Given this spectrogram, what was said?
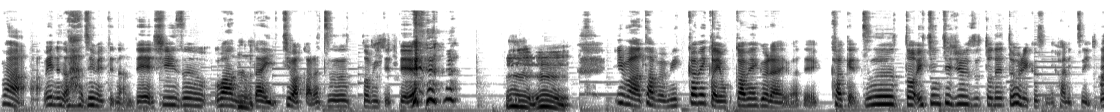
まあ見るのは初めてなんでシーズン1の第1話からずーっと見てて、うんうん。今多分3日目か4日目ぐらいまでかけずーっと一日中ずっとネットフリックスに張り付いて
